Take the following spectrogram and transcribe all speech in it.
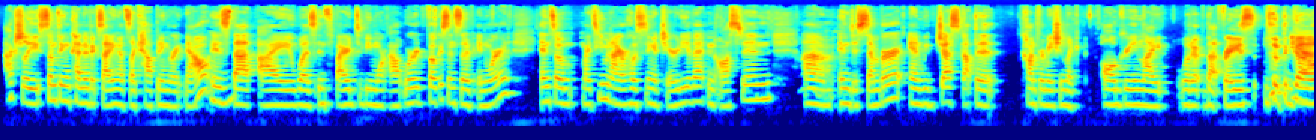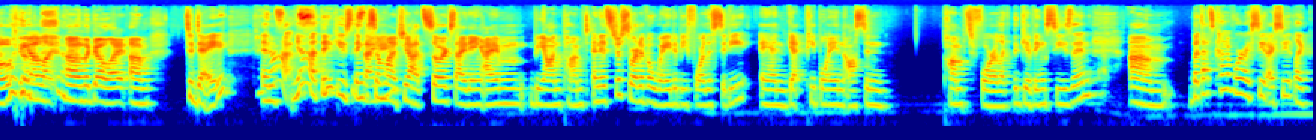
actually something kind of exciting that's like happening right now Mm-hmm. is that I was inspired to be more outward focused instead of inward. And so my team and I are hosting a charity event in Austin um, Ah. in December, and we just got the confirmation like all green light, what are, that phrase, the, the Yeah, go, the go light. um, the go light um, today. Congrats. And yeah, thank you. Thank you so much. Yeah, it's so exciting. I'm beyond pumped. And it's just sort of a way to be for the city and get people in Austin pumped for like the giving season. Um, but that's kind of where I see it. I see it like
